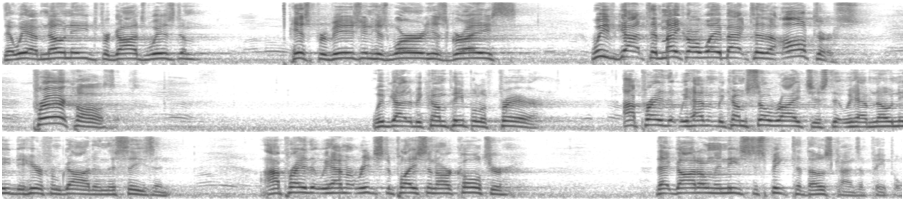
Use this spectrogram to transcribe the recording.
that we have no need for God's wisdom, His provision, His word, His grace. We've got to make our way back to the altars, prayer closet. We've got to become people of prayer. I pray that we haven't become so righteous that we have no need to hear from God in this season. I pray that we haven't reached a place in our culture that God only needs to speak to those kinds of people.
